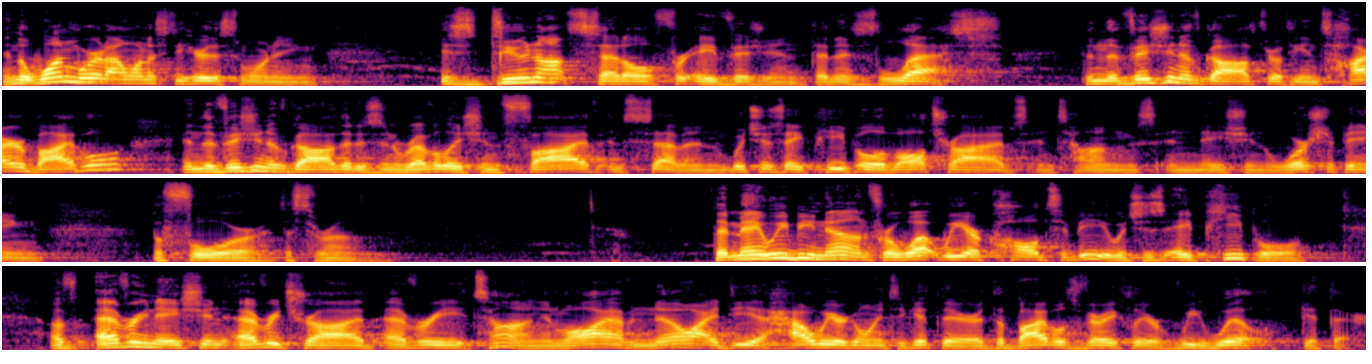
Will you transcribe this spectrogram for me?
And the one word I want us to hear this morning is do not settle for a vision that is less than the vision of God throughout the entire Bible and the vision of God that is in Revelation 5 and 7, which is a people of all tribes and tongues and nation worshiping before the throne. That may we be known for what we are called to be, which is a people of every nation, every tribe, every tongue. And while I have no idea how we are going to get there, the Bible is very clear we will get there.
